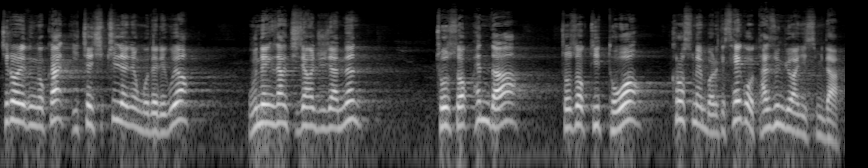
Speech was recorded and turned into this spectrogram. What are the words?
7월에 등록한 2017년형 모델이고요. 운행상 지장을 주지 않는 조수석 휀다, 조수석 뒷도어, 크로스 멤버 이렇게 세 곳 단순 교환이 있습니다.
